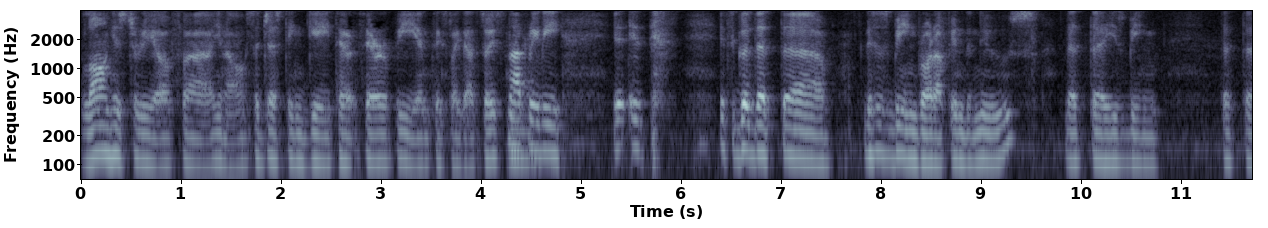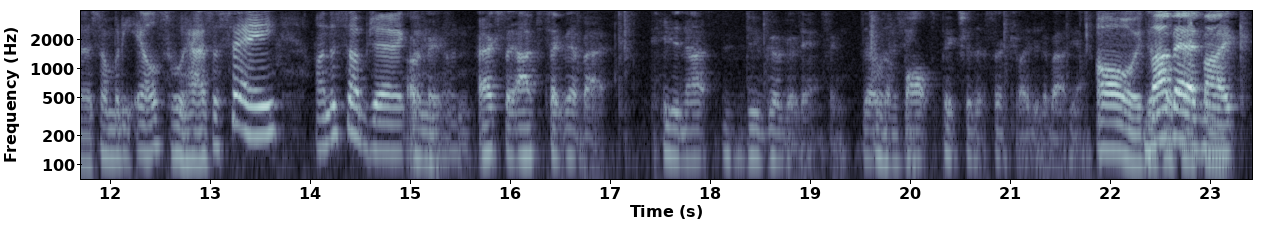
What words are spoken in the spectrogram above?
long history of uh, you know suggesting gay ther- therapy and things like that. So it's not Right. really it, it it's good that uh, this is being brought up in the news that uh, he's being that uh, somebody else who has a say on the subject. on- Okay, on- actually, I have to take that back. He did not do go-go dancing. That was Oh, a false picture that circulated about him. oh, it My bad, Mike.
